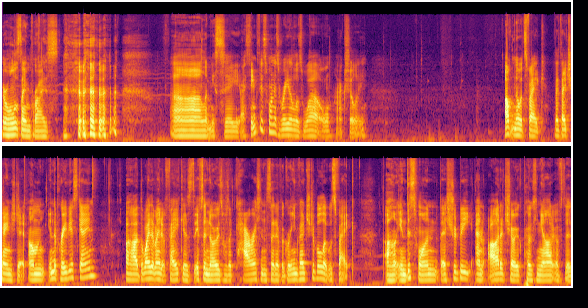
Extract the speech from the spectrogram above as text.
They're all the same price. uh, let me see. I think this one is real as well, actually. Oh, no, it's fake. That they changed it. Um, in the previous game, uh, the way that made it fake is if the nose was a carrot instead of a green vegetable, it was fake. Uh, in this one, there should be an artichoke poking out of the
